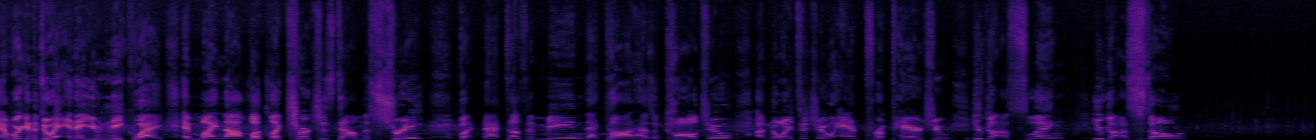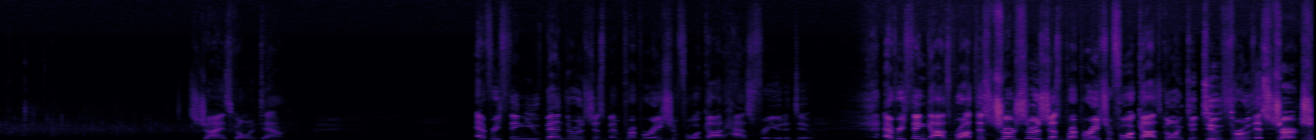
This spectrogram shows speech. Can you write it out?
and we're gonna do it in a unique way. It might not look like churches down the street, but that doesn't mean that God hasn't called you, anointed you, and prepared you. You got a sling, you got a stone. This giant's going down. Everything you've been through has just been preparation for what God has for you to do. Everything God's brought this church through is just preparation for what God's going to do through this church.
